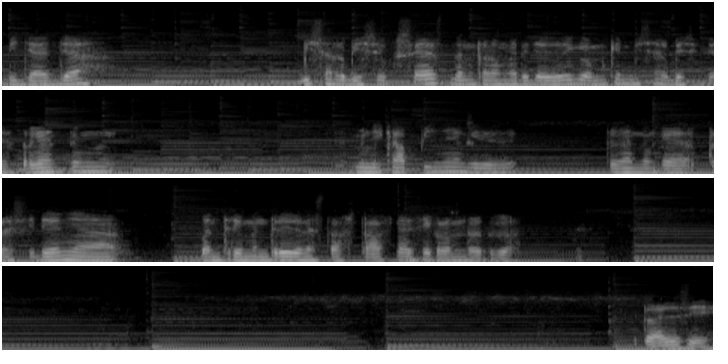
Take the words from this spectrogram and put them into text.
dijajah bisa lebih sukses dan kalau nggak dijajah juga mungkin bisa lebih sukses. Tergantung menyikapinya gitu. Tergantung kayak presidennya menteri-menteri dan staf-stafnya sih kalau menurut gua. Itu aja sih.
